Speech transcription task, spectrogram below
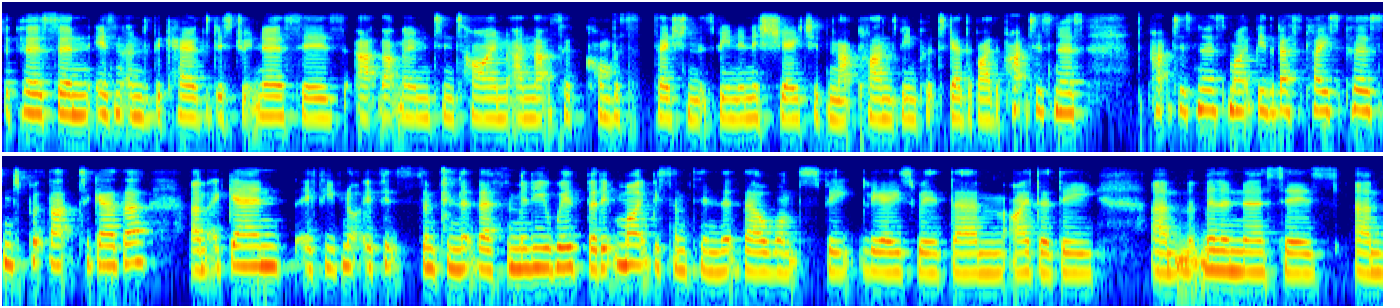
the person isn't under the care of the district nurses at that moment in time, and that's a conversation that's been initiated and that plan's been put together by the practice nurse, the practice nurse might be the best placed person to put that together. Um, again, if you've not, if it's something that they're familiar with, but it might be something that they'll want to speak liaise with um, either the um, Macmillan nurses, um,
